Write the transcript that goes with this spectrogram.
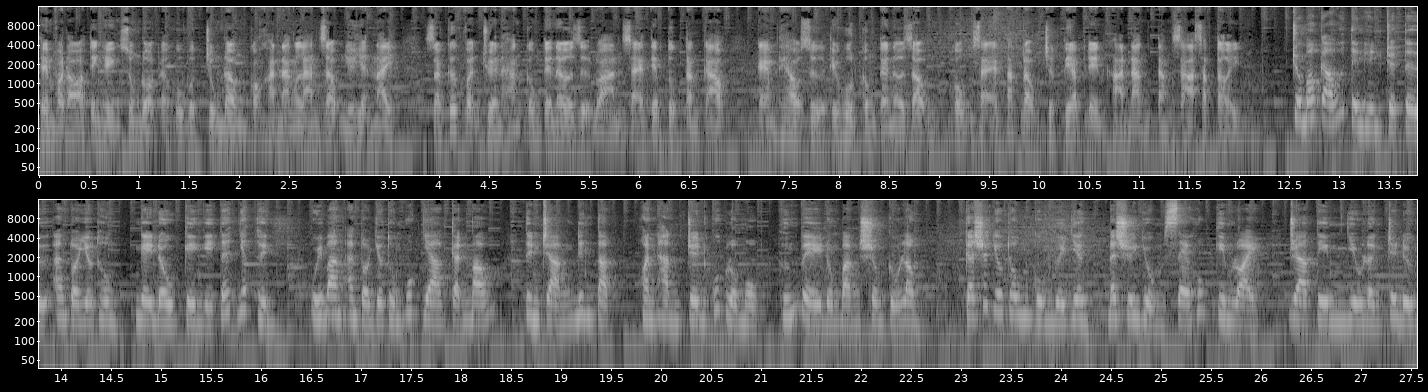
Thêm vào đó, tình hình xung đột ở khu vực Trung Đông có khả năng lan rộng như hiện nay. Giá cước vận chuyển hàng container dự đoán sẽ tiếp tục tăng cao, kèm theo sự thiếu hụt container rỗng cũng sẽ tác động trực tiếp đến khả năng tăng giá sắp tới. Trong báo cáo tình hình trật tự an toàn giao thông ngày đầu kỳ nghỉ Tết Giáp Thìn, Ủy ban An toàn giao thông quốc gia cảnh báo tình trạng đinh tặc hoành hành trên quốc lộ 1 hướng về đồng bằng sông Cửu Long. Cảnh sát giao thông cùng người dân đã sử dụng xe hút kim loại ra tìm nhiều lần trên đường.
